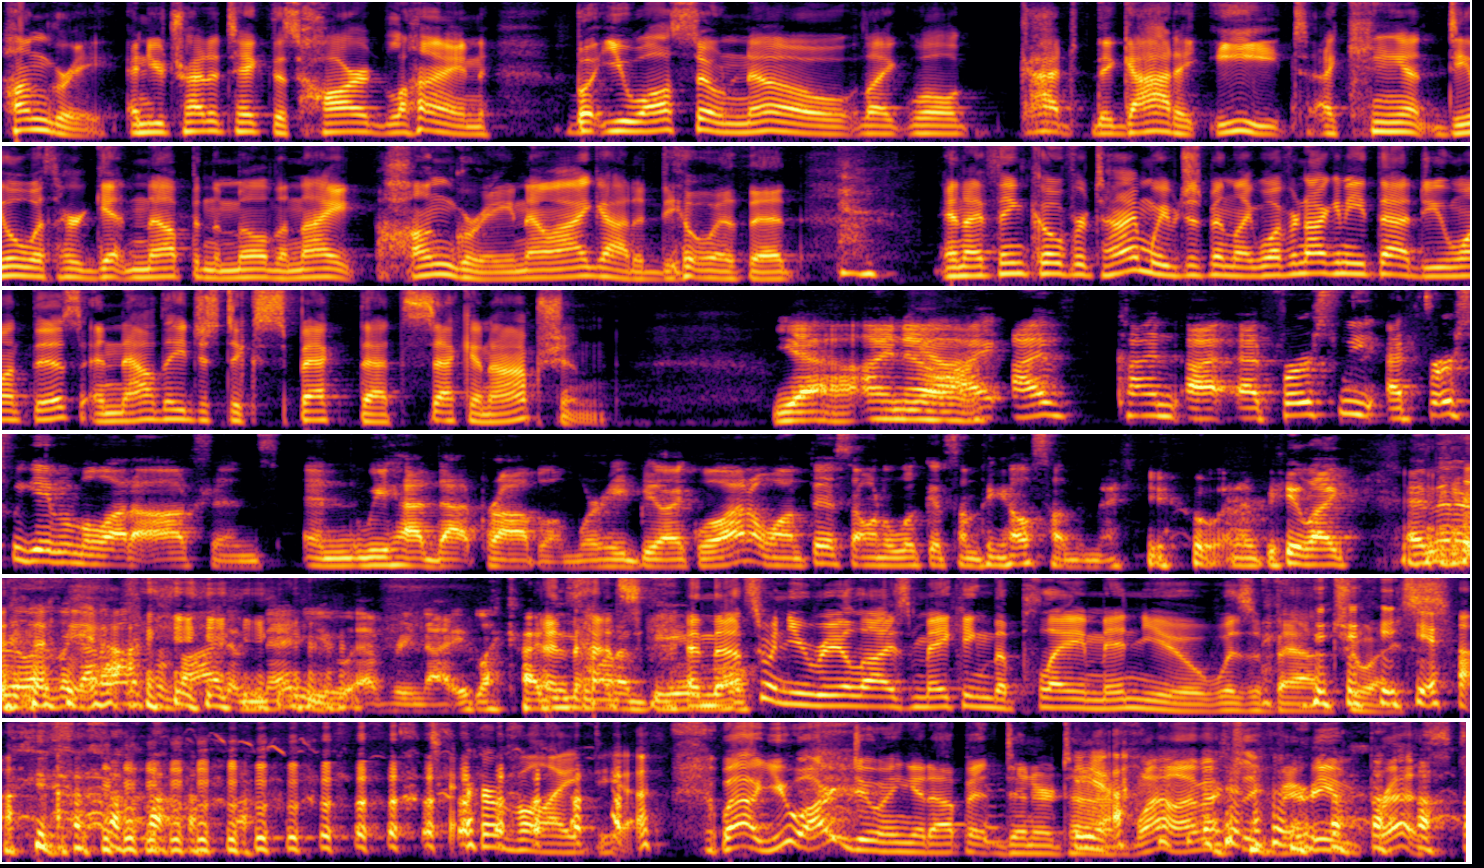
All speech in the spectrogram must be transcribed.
hungry. And you try to take this hard line, but you also know, like, well, God, they gotta eat. I can't deal with her getting up in the middle of the night hungry. Now I gotta deal with it. And I think over time we've just been like, well, if you're not gonna eat that, do you want this? And now they just expect that second option. Yeah, I know. Yeah. I, I've kind I, at first we at first we gave him a lot of options, and we had that problem where he'd be like, "Well, I don't want this. I want to look at something else on the menu," and I'd be like, and then I realized like I don't want to provide a menu every night. Like I And just want that's, to be able. and that's when you realize making the play menu was a bad choice. Terrible idea. Wow, you are doing it up at dinner time. Yeah. Wow, I'm actually very impressed.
